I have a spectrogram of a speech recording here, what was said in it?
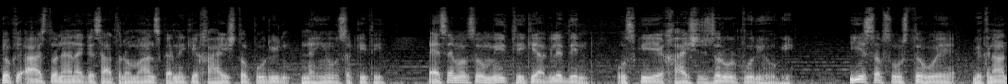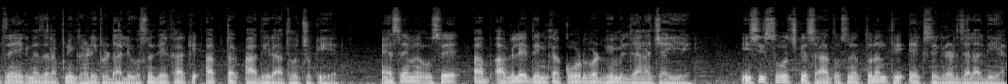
क्योंकि आज तो नैना के साथ रोमांस करने की ख्वाहिश तो पूरी नहीं हो सकी थी। ऐसे में उसे उम्मीद थी कि अगले दिन उसकी ये ख्वाहिश ज़रूर पूरी होगी। ये सब सोचते हुए विक्रांत ने एक नज़र अपनी घड़ी पर डाली। उसने देखा कि अब तक आधी रात हो चुकी है। ऐसे में उसे अब अगले दिन का कोडवर्ड भी मिल जाना चाहिए। इसी सोच के साथ उसने तुरंत ही एक सिगरेट जला दिया।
